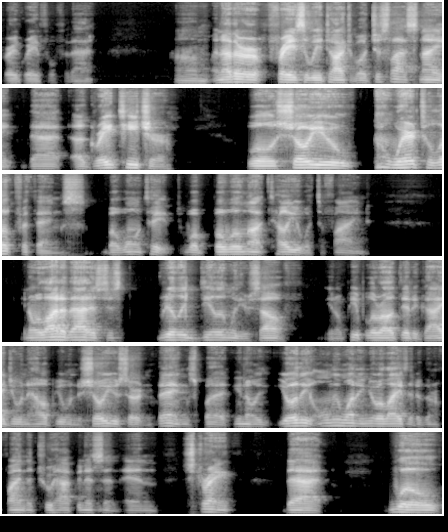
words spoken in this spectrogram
Very grateful for that. Um, another phrase that we talked about just last night that a great teacher will show you where to look for things, but won't take but will not tell you what to find. You know, a lot of that is just really dealing with yourself. You know, people are out there to guide you and help you and to show you certain things, but you know, you're the only one in your life that are going to find the true happiness and, and strength that will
